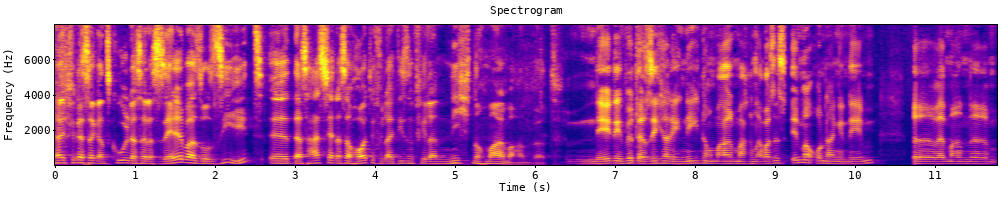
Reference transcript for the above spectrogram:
Ja, ich finde das ja ganz cool, dass er das selber so sieht. Äh, das heißt ja, dass er heute vielleicht diesen Fehler nicht nochmal machen wird. Nee, den wird er sicherlich nicht nochmal machen, aber es ist immer unangenehm, äh, wenn man eine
